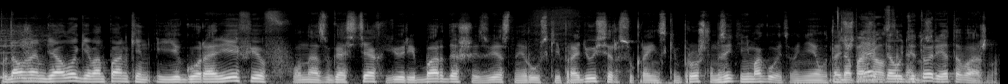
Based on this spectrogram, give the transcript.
Продолжаем диалоги. Иван Панкин и Егор Арефьев. У нас в гостях Юрий Бардаш, известный русский продюсер с украинским прошлым. Извините, не могу этого не уточнять. Да, Для аудитории конечно. это важно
